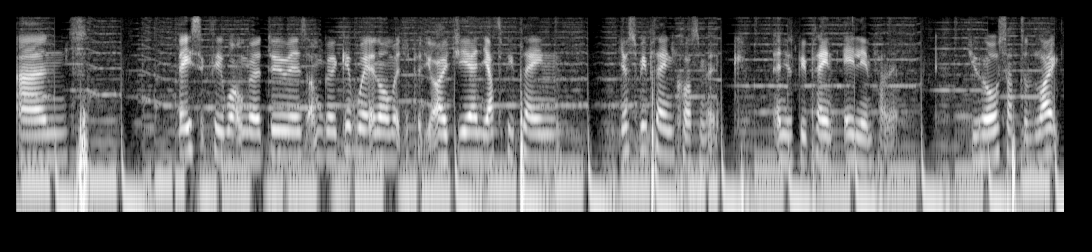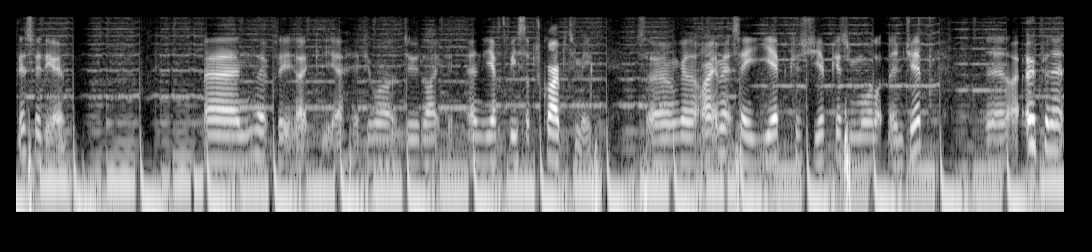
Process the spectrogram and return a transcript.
And basically, what I'm going to do is I'm going to give away an ultimate. Just put your IGN. You have to be playing. You have to be playing Cosmic, and you have to be playing Alien Planet. You also have to like this video. And hopefully, like, yeah, if you want to do like it, and you have to be subscribed to me. So I'm gonna item it, say yip, because yip gives me more luck than jip. And then I open it,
